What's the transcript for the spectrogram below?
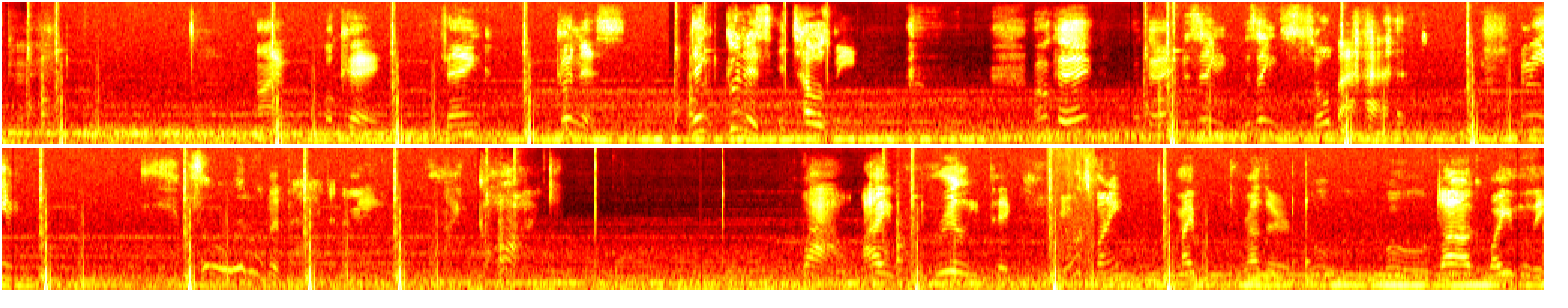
Okay. I Okay, thank goodness. Thank goodness it tells me. okay, okay, this ain't this ain't so bad. I mean, it's a little bit bad. I mean, oh my god. Wow, I really picked. You know what's funny? My brother. Ooh, ooh, dog, why are you moving?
